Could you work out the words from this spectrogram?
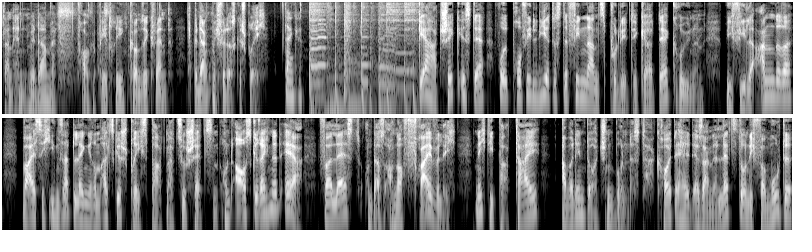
Dann enden wir damit. Frauke Petri, konsequent. Ich bedanke mich für das Gespräch. Danke. Gerhard Schick ist der wohl profilierteste Finanzpolitiker der Grünen. Wie viele andere weiß ich ihn seit längerem als Gesprächspartner zu schätzen. Und ausgerechnet er verlässt, und das auch noch freiwillig, nicht die Partei, aber den Deutschen Bundestag. Heute hält er seine letzte und ich vermute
